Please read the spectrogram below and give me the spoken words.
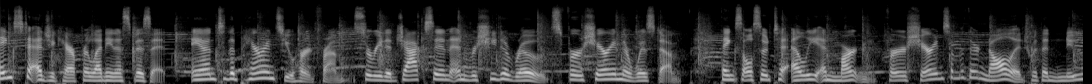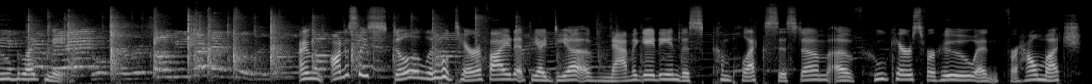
Thanks to Educare for letting us visit, and to the parents you heard from, Sarita Jackson and Rashida Rhodes, for sharing their wisdom. Thanks also to Elly and Martin for sharing some of their knowledge with a noob like me. I'm honestly still a little terrified at the idea of navigating this complex system of who cares for who and for how much,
